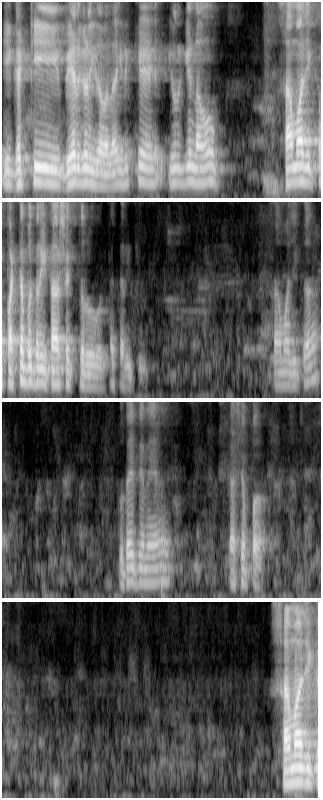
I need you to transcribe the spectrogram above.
ಈ ಗಟ್ಟಿ ಬೇರ್ಗಳಿದಾವಲ್ಲ ಇದಕ್ಕೆ ಇವ್ರಿಗೆ ನಾವು ಸಾಮಾಜಿಕ ಪಟ್ಟಭದ್ರ ಹಿತಾಸಕ್ತರು ಅಂತ ಕರಿತೀವಿ. ಸಾಮಾಜಿಕ ಗೊತ್ತಾಯ್ತೇನೆ ಕಾಶಪ್ಪ ಸಾಮಾಜಿಕ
